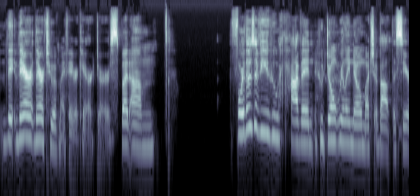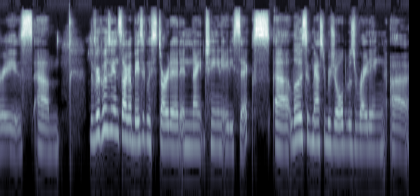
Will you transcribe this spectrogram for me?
they, they're they're two of my favorite characters. But um for those of you who haven't who don't really know much about the series, um the Vorkosigan saga basically started in 1986. Uh, Lois McMaster Bujold was writing. Uh,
